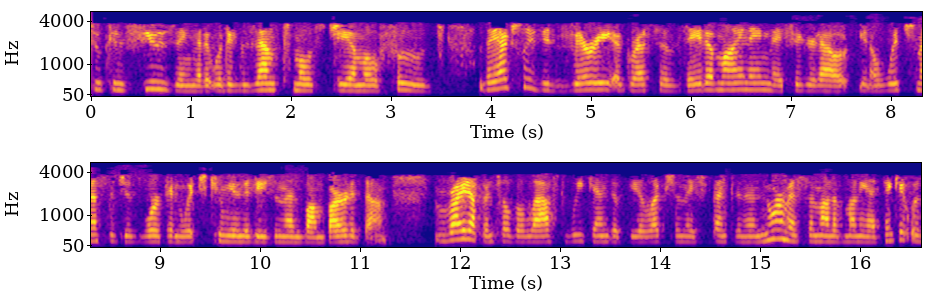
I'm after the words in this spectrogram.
too confusing, that it would exempt most GMO foods. They actually did very aggressive data mining. They figured out, you know, which messages work in which communities and then bombarded them. Right up until the last weekend of the election, they spent an enormous amount of money. I think it was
